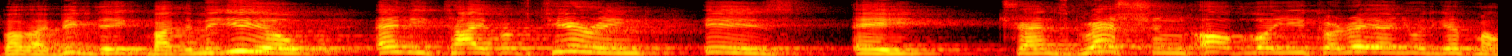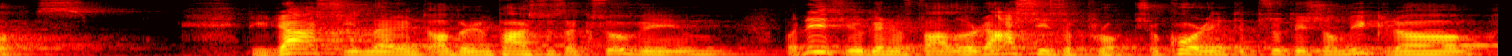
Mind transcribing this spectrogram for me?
But by big day, by the Me'il, any type of tearing is a transgression of Lo Yikareya, and you would get Malchus. Rashi learned aber in Pashtus Aksuvim. But if you're going to follow Rashi's approach, according to Psutish Mikra,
